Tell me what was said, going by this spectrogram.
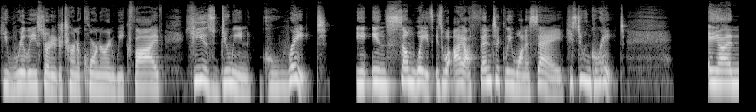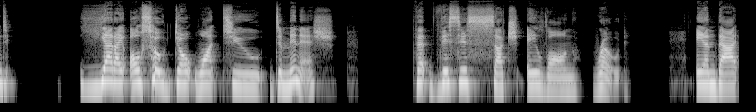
He really started to turn a corner in week five. He is doing great in, some ways, is what I authentically want to say. He's doing great. And yet, I also don't want to diminish that this is such a long road. And that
